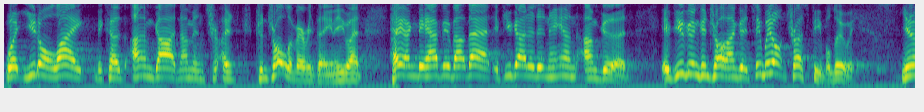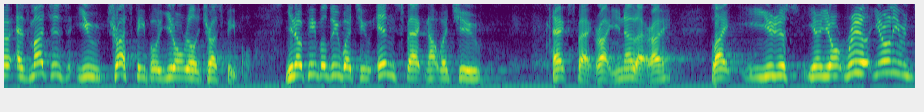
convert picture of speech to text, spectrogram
what you don't like because I'm God and I'm in, tr- in, control of everything. And he went, Hey, I can be happy about that. If you got it in hand, I'm good. If you can control it, I'm good. See, we don't trust people, do we? You know, as much as you trust people, you don't really trust people. You know, people do what you inspect, not what you expect, right? You know that, right? Like you just, you know, you don't real, you don't even.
